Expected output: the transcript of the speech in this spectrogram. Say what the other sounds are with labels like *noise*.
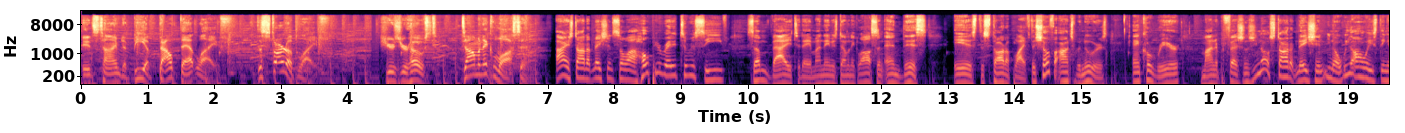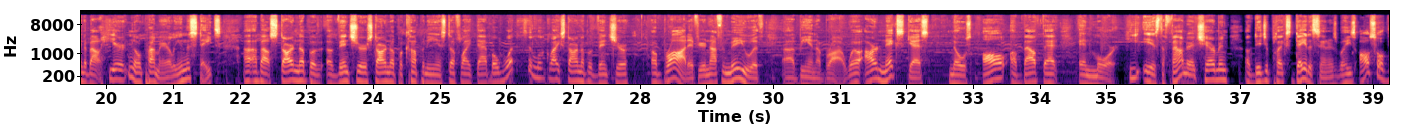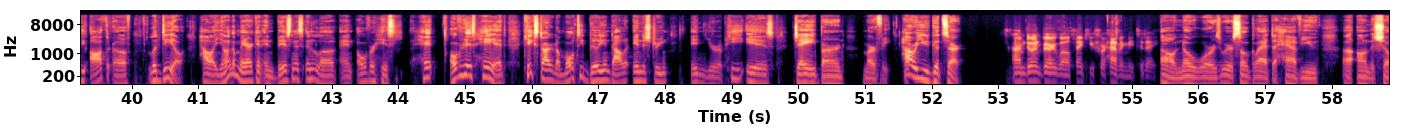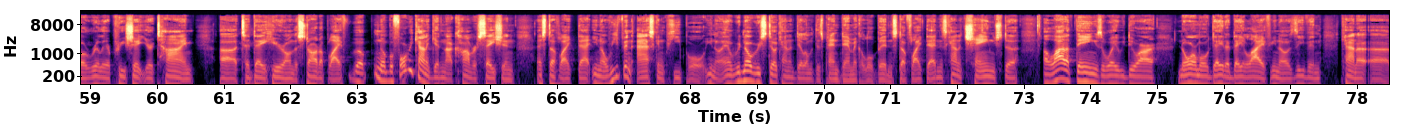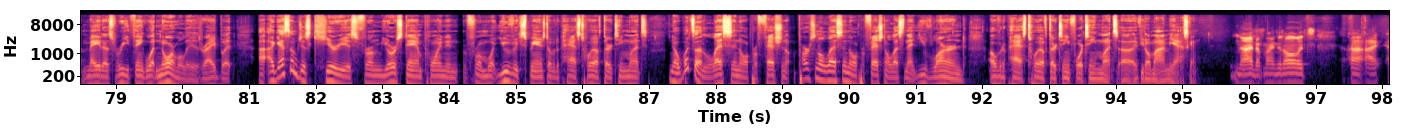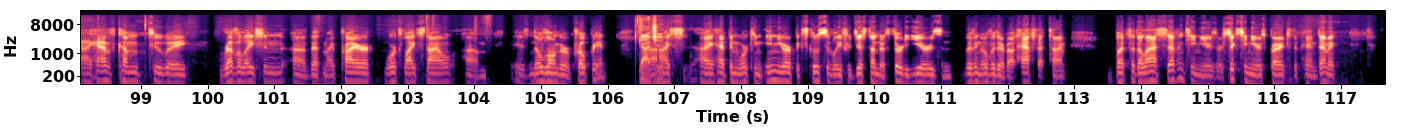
It's time to be about that life, the startup life. Here's your host, Dominic Lawson. All right, Startup Nation. So I hope you're ready to receive some value today. My name is Dominic Lawson, and this is the Startup Life, the show for entrepreneurs and career minded professionals. You know, Startup Nation, you know, we always thinking about here, you know, primarily in the States, uh, about starting up a, a, venture, starting up a company and stuff like that. But what does it look like starting up a venture abroad if you're not familiar with uh, being abroad? Well, our next guest knows all about that and more. He is the founder and chairman of DigiPlex Data Centers, but he's also the author of Le Deal, How a Young American in Business in Love and Over His Head over his head kickstarted a multi-billion dollar industry in Europe. He is J. Byrne Murphy. How are you, good sir? I'm doing very well. Thank you for having me today. Oh, no worries. We're so glad to have you uh, on the show. Really appreciate your time uh, today here on the Startup Life. But, you know, before we kind of get in our conversation and stuff like that, you know, we've been asking people, you know, and we know we're still kind of dealing with this pandemic a little bit and stuff like that. And it's kind of changed uh, a lot of things, the way we do our normal day to day life, you know, it's even kind of uh, made us rethink what normal is, right? But I guess I'm just curious from your standpoint and from what you've experienced over the past 12, 13 months, you know, what's a lesson or professional, personal lesson or professional lesson that you've learned over the past 12, 13, 14 months, uh, if you don't mind me asking? No, I don't mind at all. It's, uh, I, I have come to a revelation uh, that my prior work lifestyle um, is no longer appropriate. Gotcha. Uh, I, I have been working in Europe exclusively for just under 30 years and living over there about half that time. But for the last 17 years or 16 years prior to the pandemic,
